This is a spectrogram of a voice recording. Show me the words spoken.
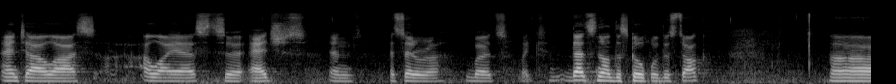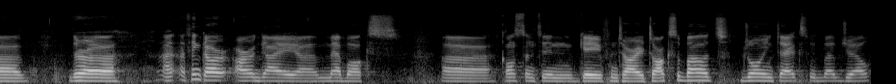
anti-aliased uh, edges and etc. But like that's not the scope of this talk. Uh, there are, I, think our, our guy uh, Mapbox, uh, Konstantin gave entire talks about drawing text with WebGL.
